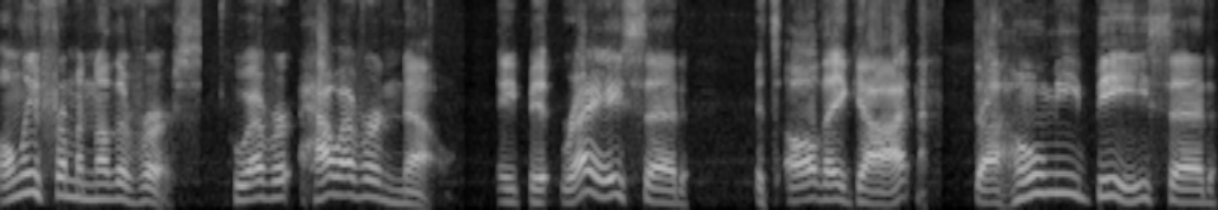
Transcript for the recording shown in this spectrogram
"Only from another verse." Whoever, however, no. 8-Bit Ray said, "It's all they got." The homie B said,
